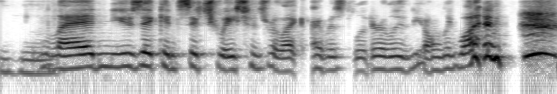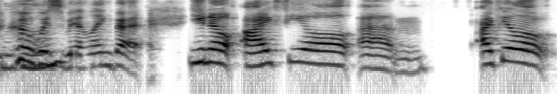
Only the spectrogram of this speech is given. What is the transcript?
mm-hmm. led music in situations where like I was literally the only one mm-hmm. who was willing. But you know, I feel um I feel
